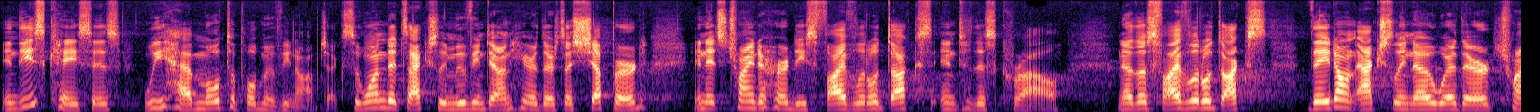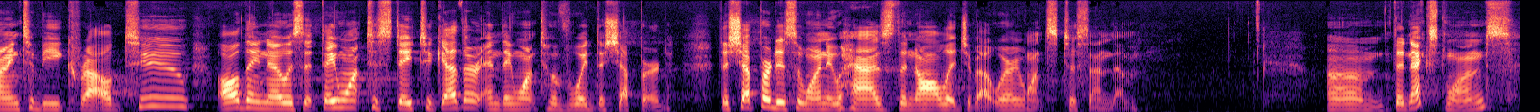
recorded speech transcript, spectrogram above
In these cases, we have multiple moving objects. The one that's actually moving down here, there's a shepherd, and it's trying to herd these five little ducks into this corral. Now, those five little ducks, they don't actually know where they're trying to be corralled to. All they know is that they want to stay together and they want to avoid the shepherd. The shepherd is the one who has the knowledge about where he wants to send them. Um, the next ones,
